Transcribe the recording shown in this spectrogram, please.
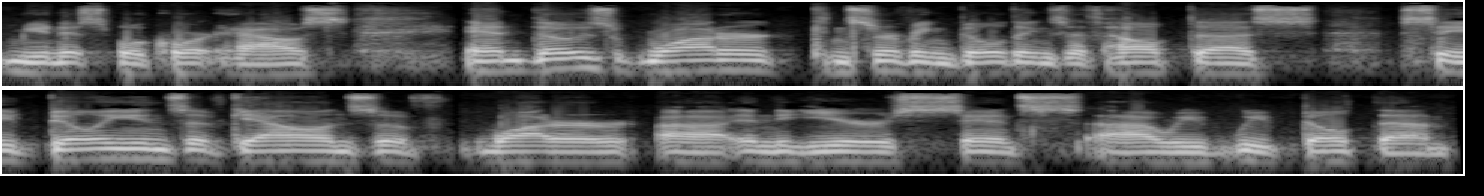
municipal courthouse. And those water conserving buildings have helped us save billions of gallons of water uh, in the years since uh, we, we built them.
